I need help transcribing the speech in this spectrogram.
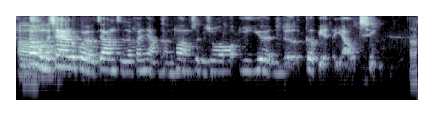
啊那我们现在如果有这样子的分享，可能通常是比如说医院的个别的邀请，啊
